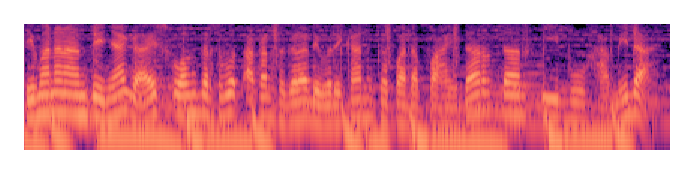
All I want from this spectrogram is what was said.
di mana nantinya guys uang tersebut akan segera diberikan kepada Fahidar dan Ibu Hamidah.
